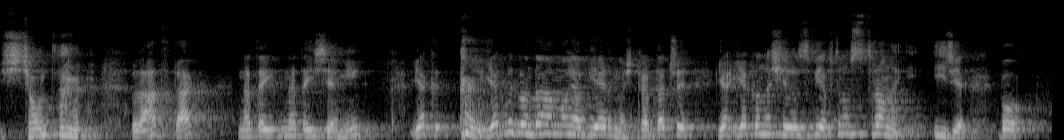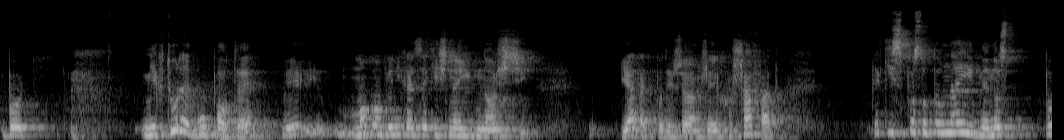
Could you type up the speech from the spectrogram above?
ściąt lat, tak? na tej, na tej ziemi. Jak, jak wyglądała moja wierność, prawda? Czy jak, jak ona się rozwija, w którą stronę idzie? Bo, bo niektóre głupoty y, y, mogą wynikać z jakiejś naiwności. Ja tak podejrzewam, że Jehoszafat w jakiś sposób był naiwny. No, spo,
